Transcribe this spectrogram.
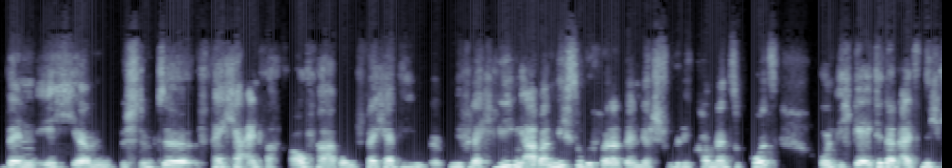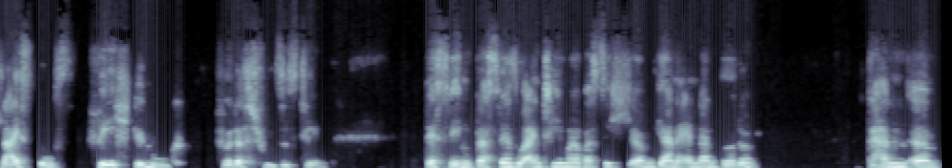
wenn ich ähm, bestimmte Fächer einfach drauf habe und Fächer, die äh, mir vielleicht liegen, aber nicht so gefördert werden in der Schule, die kommen dann zu kurz und ich gelte dann als nicht leistungsfähig genug für das Schulsystem. Deswegen, das wäre so ein Thema, was ich ähm, gerne ändern würde. Dann ähm,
